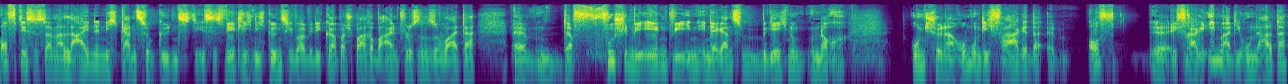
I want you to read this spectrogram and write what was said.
oft ist es dann alleine nicht ganz so günstig. Es ist wirklich nicht günstig, weil wir die Körpersprache beeinflussen und so weiter. Ähm, da fuschen wir irgendwie in, in der ganzen Begegnung noch unschöner rum. Und ich frage da, äh, oft äh, ich frage immer die Hundehalter,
